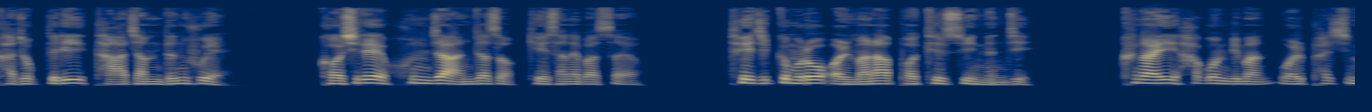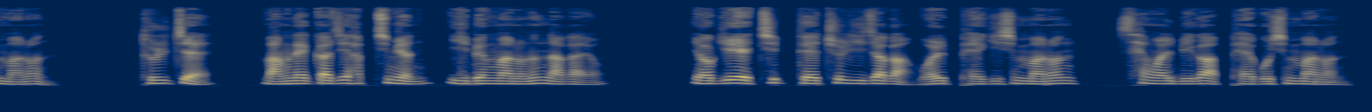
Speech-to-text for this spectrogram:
가족들이 다 잠든 후에 거실에 혼자 앉아서 계산해 봤어요. 퇴직금으로 얼마나 버틸 수 있는지. 큰아이 학원비만 월 80만 원. 둘째, 막내까지 합치면 200만 원은 나가요. 여기에 집 대출 이자가 월 120만 원, 생활비가 150만 원,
